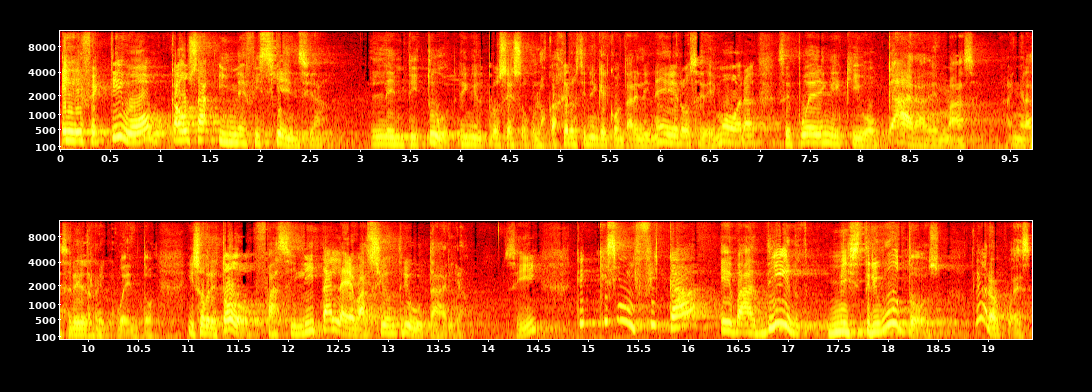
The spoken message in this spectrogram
El efectivo causa ineficiencia, lentitud en el proceso. Los cajeros tienen que contar el dinero, se demoran, se pueden equivocar además en hacer el recuento. Y sobre todo, facilita la evasión tributaria. ¿sí? ¿Qué, ¿Qué significa evadir mis tributos? Claro, pues,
